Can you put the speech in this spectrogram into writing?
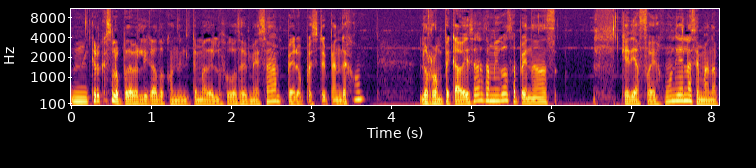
mm, creo que eso lo puede haber ligado con el tema de los juegos de mesa, pero pues estoy pendejo. Los rompecabezas, amigos, apenas... ¿Qué día fue? Un día en la semana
